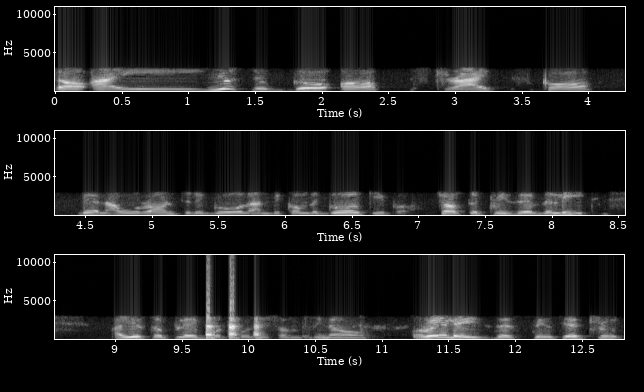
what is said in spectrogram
So I used to go up, strike, score, then I will run to the goal and become the goalkeeper just to preserve the lead. I used to play both positions, you know. Really, it's the sincere truth.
